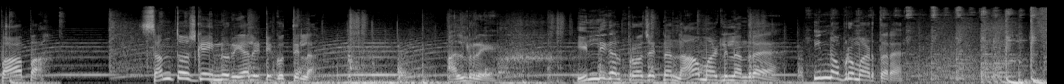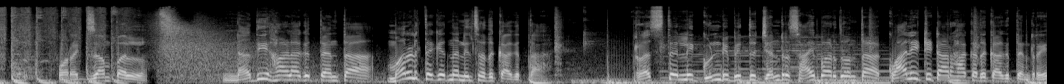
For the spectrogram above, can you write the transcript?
ಪಾಪ. ಸಂತೋಷ್ಗೆ ಇನ್ನೂ ರಿಯಾಲಿಟಿ ಗೊತ್ತಿಲ್ಲ. ಅಲ್ರಿ ಇಲ್ಲಿಗಲ್ ಪ್ರಾಜೆಕ್ಟ್ನ ನಾವು ಮಾಡಲಿಲ್ಲ ಅಂದ್ರೆ ಇನ್ನೊಬ್ರು ಮಾಡ್ತಾರೆ. ಫಾರ್ ಎಕ್ಸಾಂಪಲ್ ನದಿ ಹಾಳಾಗುತ್ತೆ ಅಂತ ಮರಳು ತೆಗೆದ್ನ ನಿಲ್ಸೋದಕ್ಕಾಗತ್ತಾ? ರಸ್ತೆಯಲ್ಲಿ ಗುಂಡಿ ಬಿದ್ದು ಜನರು ಸಾಯ್ಬಾರ್ದು ಅಂತ ಕ್ವಾಲಿಟಿ ಟಾರ್ ಹಾಕೋದಕ್ಕಾಗತ್ತೇನ್ರಿ?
